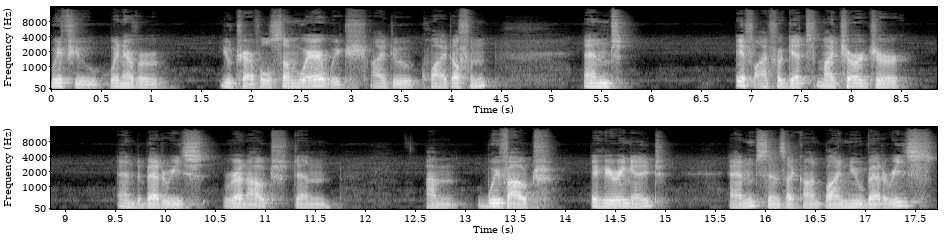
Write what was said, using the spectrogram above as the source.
with you whenever you travel somewhere, which I do quite often. And if I forget my charger and the batteries run out, then I'm without a hearing aid. And since I can't buy new batteries,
